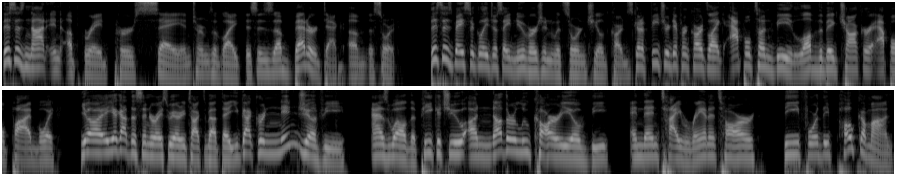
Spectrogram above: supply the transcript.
this is not an upgrade per se in terms of like this is a better deck of the sort. This is basically just a new version with Sword and Shield cards. It's going to feature different cards like Appletun V, love the big chonker apple pie boy. You, you got the Cinderace, we already talked about that. You got Greninja V as well, the Pikachu, another Lucario V, and then Tyranitar V for the Pokemon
